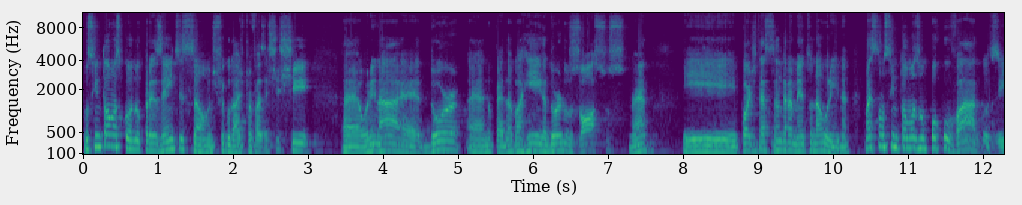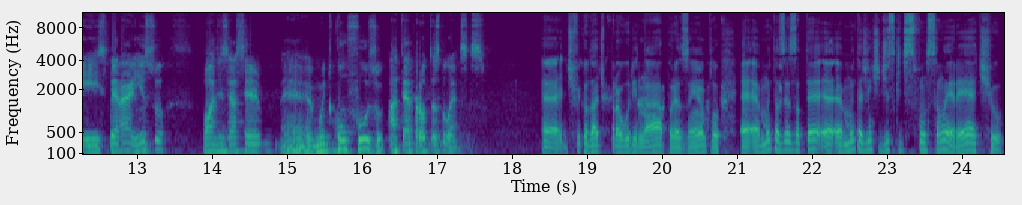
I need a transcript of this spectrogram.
Os sintomas, quando presentes, são dificuldade para fazer xixi, é, urinar, é, dor é, no pé da barriga, dor nos ossos, né? E pode ter sangramento na urina. Mas são sintomas um pouco vagos e esperar isso pode já ser é, muito confuso até para outras doenças é, dificuldade para urinar, por exemplo. É, é muitas vezes até é, é, muita gente diz que disfunção erétil.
